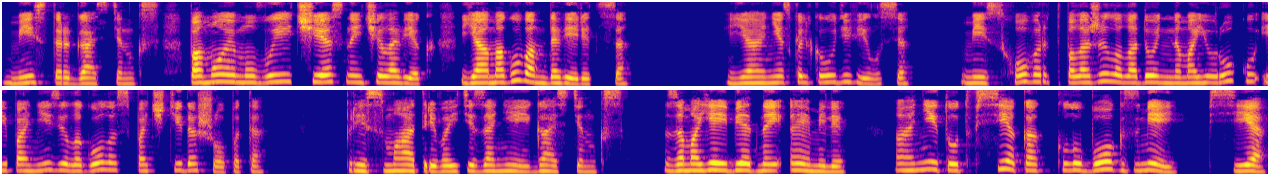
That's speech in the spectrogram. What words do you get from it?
«Мистер Гастингс, по-моему, вы честный человек. Я могу вам довериться?» Я несколько удивился. Мисс Ховард положила ладонь на мою руку и понизила голос почти до шепота. «Присматривайте за ней, Гастингс, за моей бедной Эмили. Они тут все как клубок змей, все.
